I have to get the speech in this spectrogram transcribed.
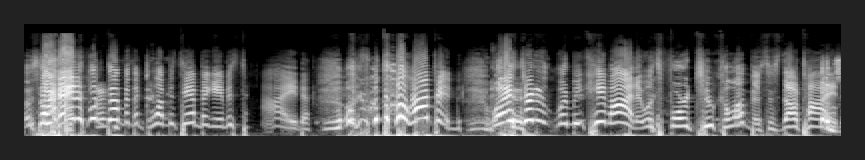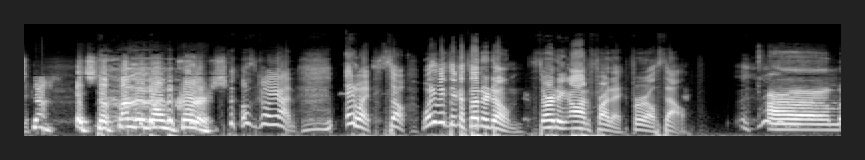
I'm sorry, I just looked up and the Columbus Tampa game is tied. Like, what the hell happened? When I started, when we came on, it was 4-2 Columbus. It's now tied. It's the, it's the Thunderdome curse. What's going on? Anyway, so what do we think of Thunderdome starting on Friday for El Sal? Um,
